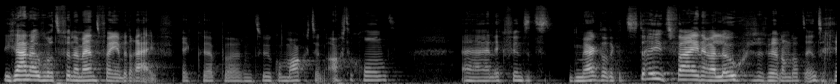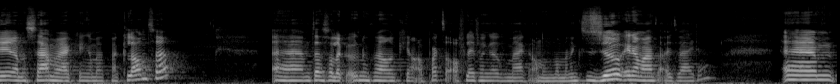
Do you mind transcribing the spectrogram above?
Die gaan over het fundament van je bedrijf. Ik heb uh, natuurlijk een marketing achtergrond. En ik, vind het, ik merk dat ik het steeds fijner en logischer vind om dat te integreren in de samenwerkingen met mijn klanten. Um, daar zal ik ook nog wel een keer een aparte aflevering over maken. Anders dan ben ik zo enorm aan het uitweiden. Um,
